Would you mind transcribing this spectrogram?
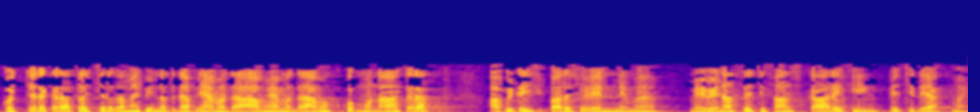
කොච්චර කරත් ඔච්චර තමයි පින්නතුනේ අපි හැමදාම හැමදාම මොනා කරත් අපිට ස්පර්ශ වෙන්නෙම මේ වෙනස් වෙච්ච සංස්කාරයකින් වෙච්ච දෙයක්මයි.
